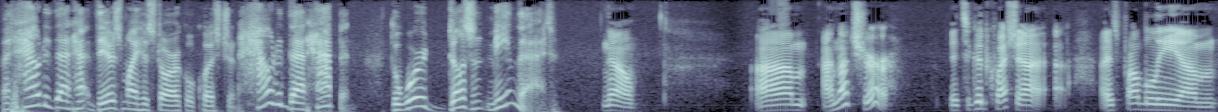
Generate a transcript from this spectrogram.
But how did that happen? There's my historical question. How did that happen? The word doesn't mean that. No, um, I'm not sure. It's a good question. I, I, it's probably um,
